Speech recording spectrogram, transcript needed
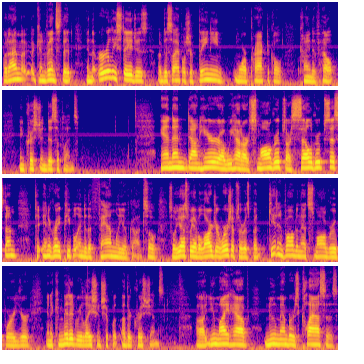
But I'm convinced that in the early stages of discipleship, they need more practical kind of help in Christian disciplines. And then down here, uh, we had our small groups, our cell group system to integrate people into the family of God. So, so yes, we have a larger worship service, but get involved in that small group where you're in a committed relationship with other Christians. Uh, you might have new members classes.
